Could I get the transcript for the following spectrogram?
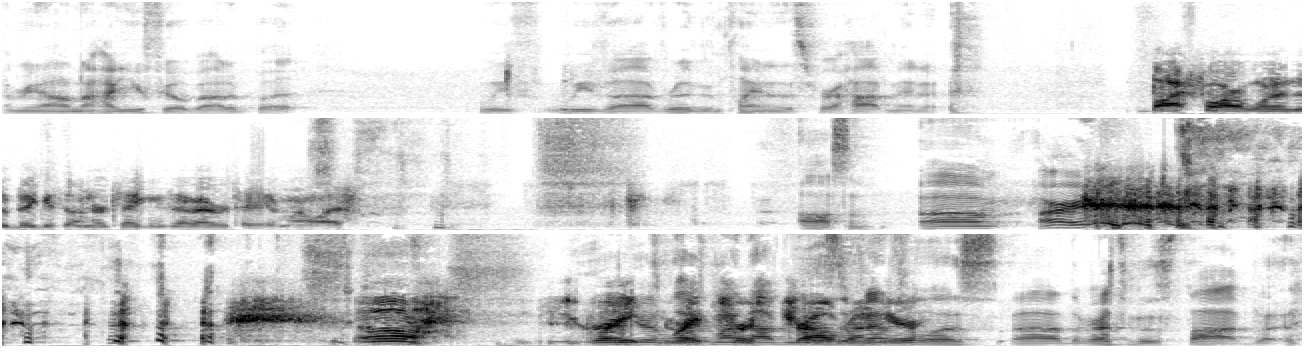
I mean, I don't know how you feel about it, but we've we've uh, really been planning this for a hot minute. By far, one of the biggest undertakings I've ever taken in my life. awesome. Um, all right. oh, this is great. Your great life might not be as eventful here. as uh, the rest of us thought, but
